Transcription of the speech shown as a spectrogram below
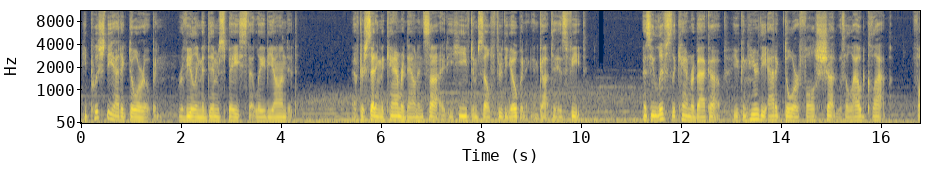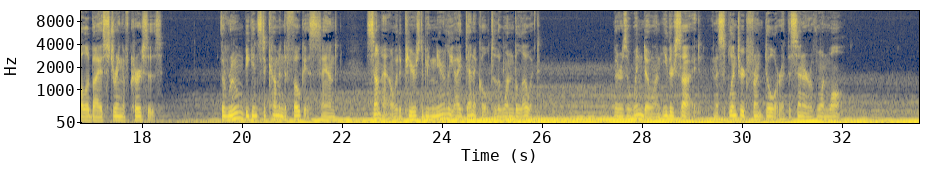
He pushed the attic door open, revealing the dim space that lay beyond it. After setting the camera down inside, he heaved himself through the opening and got to his feet. As he lifts the camera back up, you can hear the attic door fall shut with a loud clap, followed by a string of curses. The room begins to come into focus, and Somehow, it appears to be nearly identical to the one below it. There is a window on either side and a splintered front door at the center of one wall.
